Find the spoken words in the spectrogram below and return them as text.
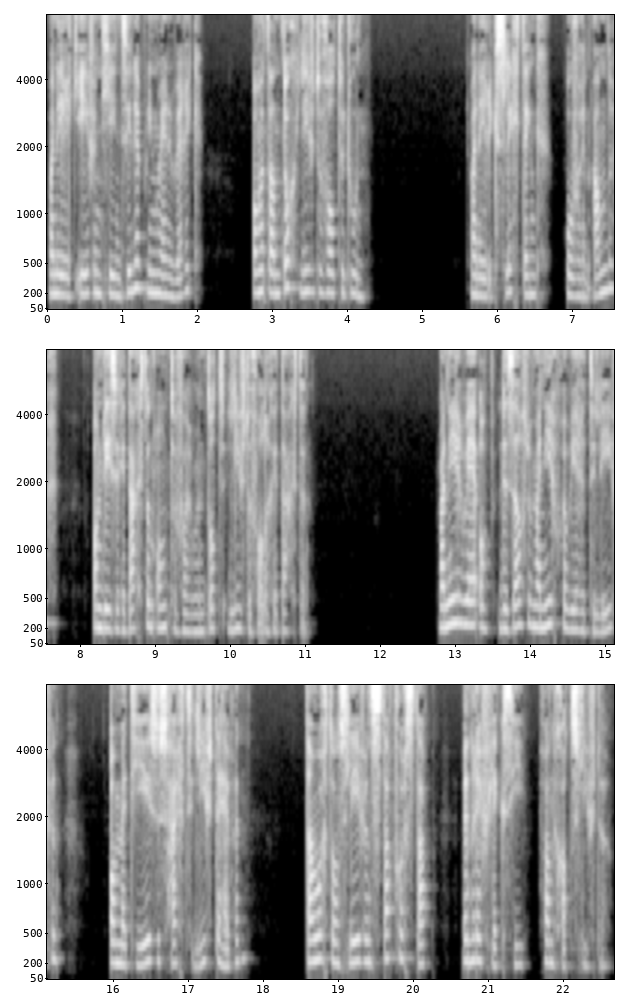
Wanneer ik even geen zin heb in mijn werk, om het dan toch liefdevol te doen wanneer ik slecht denk over een ander, om deze gedachten om te vormen tot liefdevolle gedachten. Wanneer wij op dezelfde manier proberen te leven, om met Jezus hart lief te hebben, dan wordt ons leven stap voor stap een reflectie van Gods liefde.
